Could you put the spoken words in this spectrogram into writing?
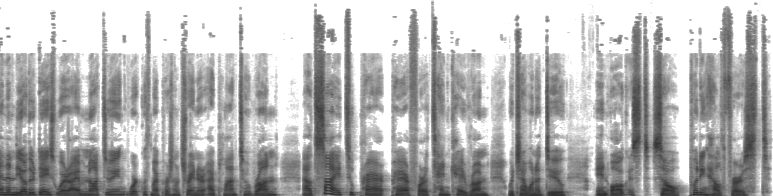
And then the other days where I am not doing work with my personal trainer, I plan to run outside to prepare for a 10K run, which I want to do in August. So putting health first,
